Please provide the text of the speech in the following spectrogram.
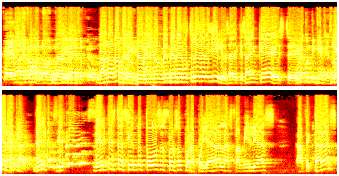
Pero no, es broma, no, no, No, no, eso, pero. no, no, no, pero, sí. pero mira, no, me, me- me gustó la idea de Jaylee, o sea, de que saben que este Una contingencia, es la palabra clave. Del- Hasta usé de- palabras. Delta está haciendo todo su esfuerzo por apoyar a las familias afectadas.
